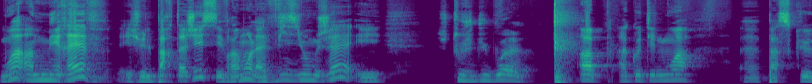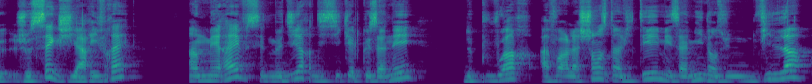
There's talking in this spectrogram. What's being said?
Moi, un de mes rêves, et je vais le partager, c'est vraiment la vision que j'ai, et je touche du bois, hop, à côté de moi, euh, parce que je sais que j'y arriverai. Un de mes rêves, c'est de me dire, d'ici quelques années, de pouvoir avoir la chance d'inviter mes amis dans une villa.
